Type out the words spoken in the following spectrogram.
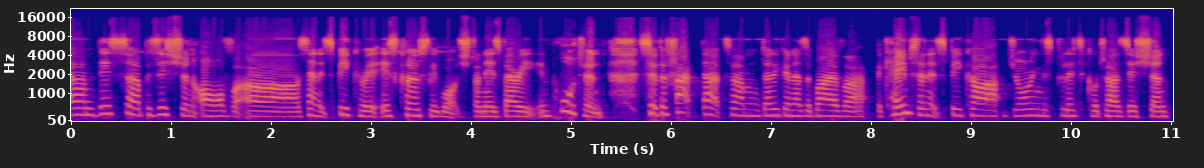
um, this uh, position of uh, Senate Speaker is closely watched and is very important. So the fact that um, Dariga Nazarbayeva became Senate Speaker during this political transition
